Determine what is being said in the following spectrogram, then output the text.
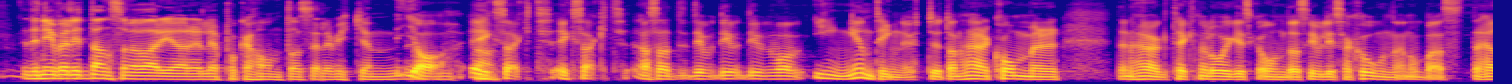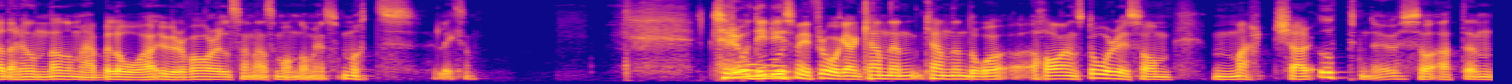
den är väldigt Dansa med vargar eller Pocahontas eller vilken. Ja, ja. exakt, exakt. Alltså det, det, det, var ingenting nytt, utan här kommer den högteknologiska onda civilisationen och bara städar undan de här blåa urvarelserna som om de är smuts. Liksom. Tror... Och det är det som är frågan, kan den, kan den då ha en story som matchar upp nu så att den,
